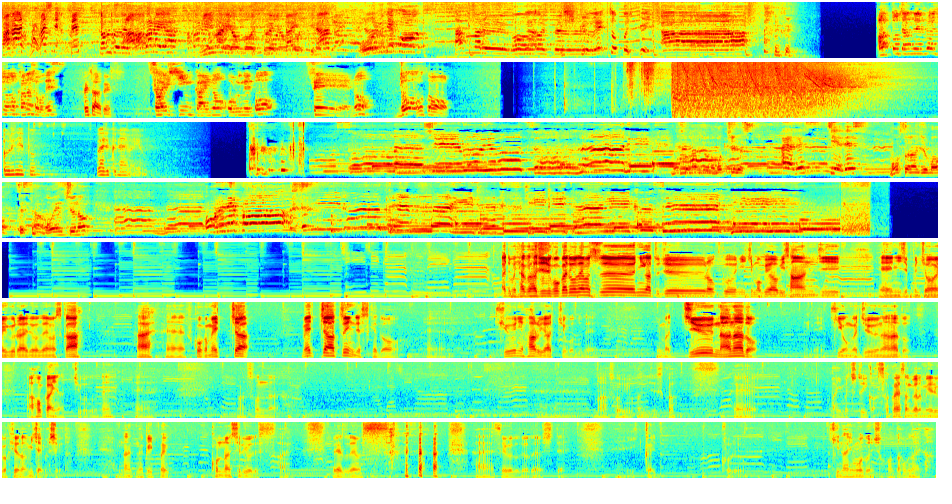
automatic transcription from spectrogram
バカマジでですカブトですあばらや204号室も大好きなオルネポ305号室低めちょっと低いあアットチャンネルラジオの金賞です。フェザーです。最新回のオルネポ、せーの、どうぞどうぞ。オルネポ悪くないわよ妄想ラジオのモッチーですあやです。ちえです。妄想ラジオも絶賛応援中のはい、どうも185回でございます。2月16日木曜日3時、えー20分ちょいぐらいでございますか。はい、えー福岡めっちゃ、めっちゃ暑いんですけど、えー急に春やっちゅうことで、今17度、えー気温が17度、アホかいなっちゅうことでね、えーまあそんな、まあそういう感じですか。えーまあ、今ちょっといいか、酒屋さんからメールが来てたの見ちゃいましたけど、えーななんかいっぱい混乱してるようです。はい。ありがとうございます。はい、そういうことでございまして、えー一回、これを、機内モードにしとかんと危ないな。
